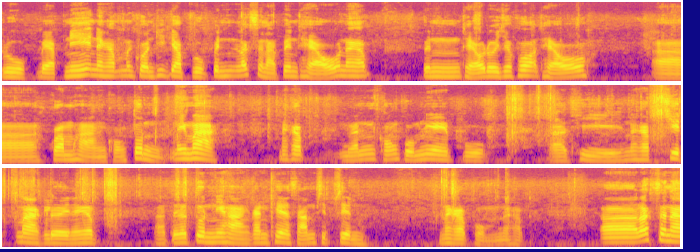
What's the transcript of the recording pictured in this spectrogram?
ปลูกแบบนี้นะครับไม่ควรที่จะปลูกเป็นลักษณะเป็นแถวนะครับ เป็นแถวโดยเฉพาะแถวความห่างของต้นไม่มากนะครับ เหมือนของผมเนี่ยปลูกอ่าที่นะครับชิดมากเลยนะครับแต่ละต้นนี่ห่างกันแค่ 30 เซนนะครับผมนะครับลักษณะ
